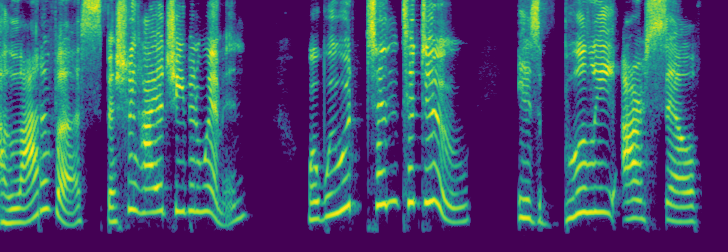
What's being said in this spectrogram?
a lot of us, especially high achieving women, what we would tend to do is bully ourselves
